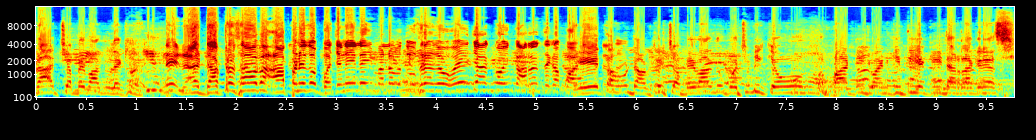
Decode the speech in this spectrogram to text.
ਰਾਜ ਚੱਬੇਵਾਲ ਨੂੰ ਲੈ ਕੇ। ਨਹੀਂ ਡਾਕਟਰ ਸਾਹਿਬ ਆਪਣੇ ਤੋਂ ਬਚਣੇ ਲਈ ਮਤਲਬ ਦੂਸਰੇ ਜੋ ਹੋਏ ਜਾਂ ਕੋਈ ਕਾਰਨ ਸੀਗਾ ਪਾਰਟੀ ਇਹ ਤਾਂ ਹੁਣ ਡਾਕਟਰ ਚੱਬੇਵਾਲ ਨੂੰ ਪੁੱਛ ਵੀ ਕਿਉਂ ਪਾਰਟੀ ਜੁਆਇਨ ਕੀਤੀ ਹੈ ਕੀ ਡਰ ਲੱਗ ਰਿਹਾ ਸੀ?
